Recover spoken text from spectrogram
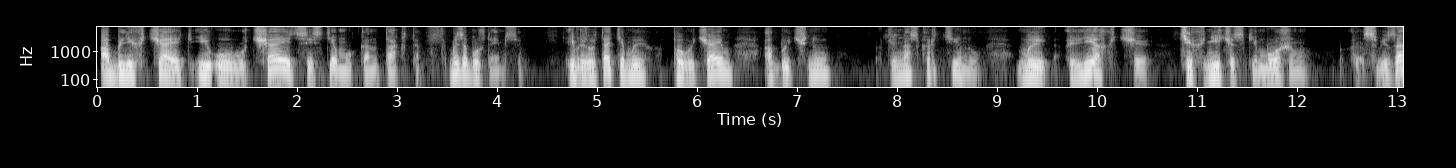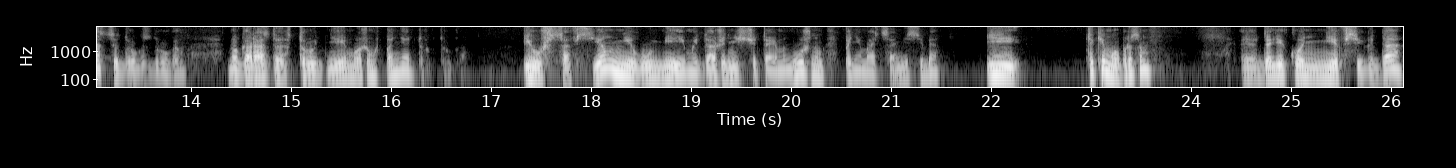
облегчает и улучшает систему контакта, мы заблуждаемся. И в результате мы получаем обычную для нас картину. Мы легче технически можем связаться друг с другом, но гораздо труднее можем понять друг друга. И уж совсем не умеем и даже не считаем нужным понимать сами себя. И таким образом э, далеко не всегда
